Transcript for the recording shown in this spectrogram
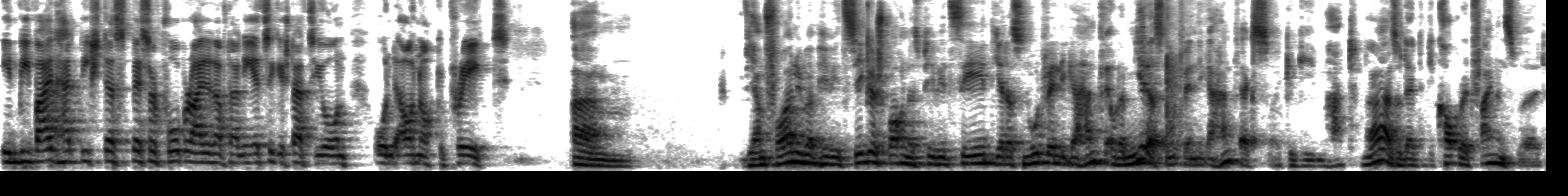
inwieweit hat dich das besser vorbereitet auf deine jetzige Station und auch noch geprägt? Ähm, wir haben vorhin über PwC gesprochen, dass PwC dir das notwendige Handwerk oder mir das notwendige Handwerkszeug gegeben hat. Ne? Also der, die Corporate Finance World.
